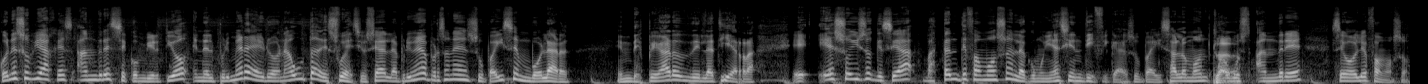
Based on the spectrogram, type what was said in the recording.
Con esos viajes, Andrés se convirtió en el primer aeronauta de Suecia, o sea, la primera persona en su país en volar en despegar de la Tierra. Eh, eso hizo que sea bastante famoso en la comunidad científica de su país. Salomón Claro. August André se volvió famoso.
